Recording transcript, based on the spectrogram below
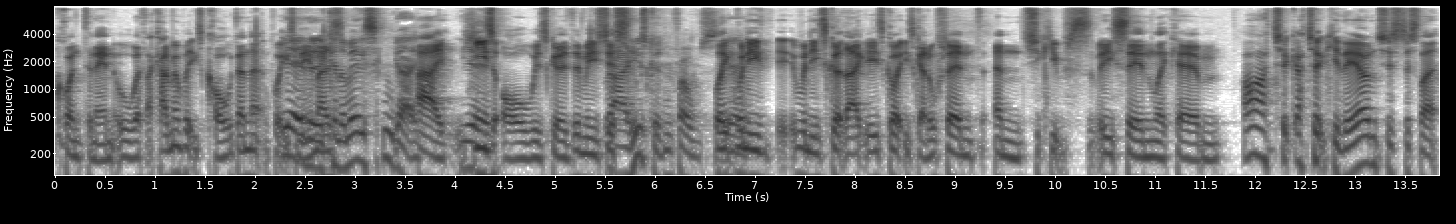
continental with I can't remember what he's called in it, what his yeah, name the is. kind of Mexican guy. Aye, yeah. he's always good. I mean, he's just Aye, he's good in films. like yeah. when he when he's got that he's got his girlfriend and she keeps he's saying like um oh I took I took you there and she's just like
